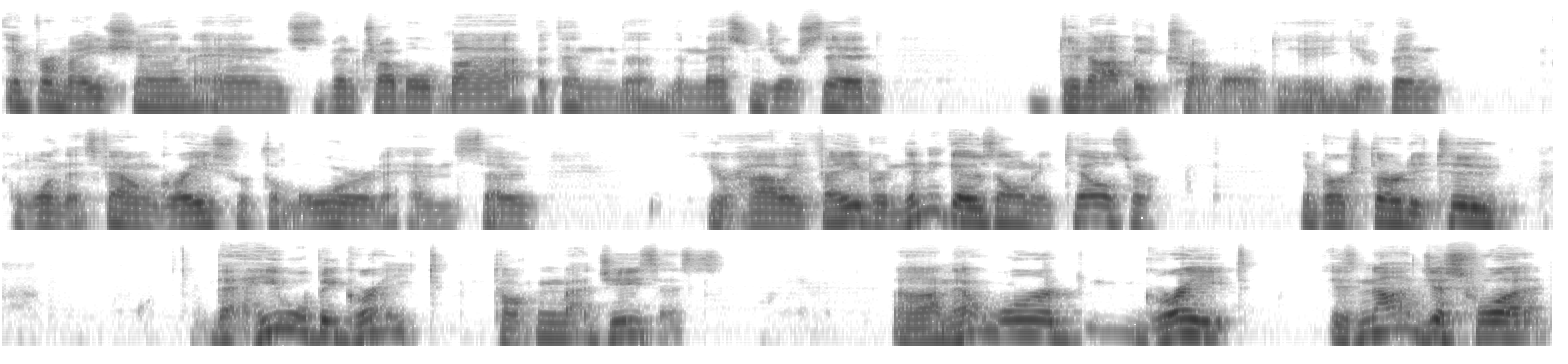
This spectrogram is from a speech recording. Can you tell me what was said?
information and she's been troubled by it. But then the, the messenger said, Do not be troubled. You've been one that's found grace with the Lord, and so you're highly favored. And then he goes on and he tells her in verse 32 that he will be great, talking about Jesus. Uh, and that word great is not just what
